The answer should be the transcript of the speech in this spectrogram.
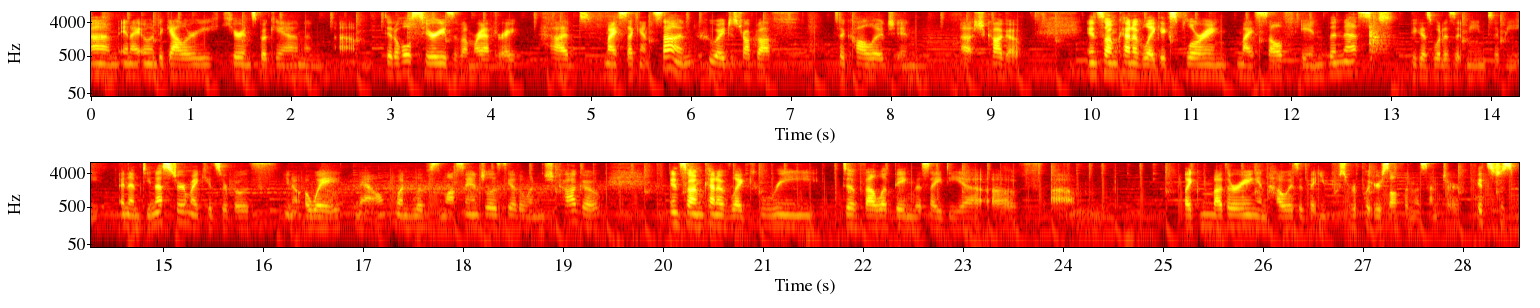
Um, and I owned a gallery here in Spokane and um, did a whole series of them right after I had my second son, who I just dropped off to college in uh, Chicago. And so I'm kind of like exploring myself in the nest because what does it mean to be an empty nester? My kids are both, you know, away now. One lives in Los Angeles, the other one in Chicago. And so I'm kind of like redeveloping this idea of um, like mothering and how is it that you sort of put yourself in the center. It's just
